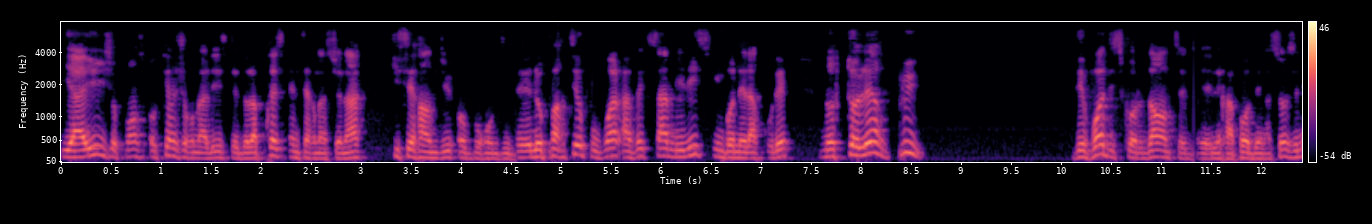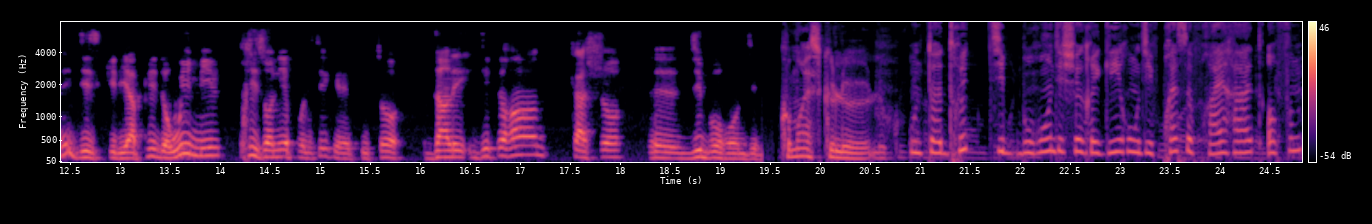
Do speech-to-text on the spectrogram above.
il y a eu, je pense, aucun journaliste de la presse internationale qui s'est rendu au Burundi. Le parti au pouvoir, avec sa milice Imbonerakure, ne tolère plus des voix discordantes. Les rapports des Nations Unies disent qu'il y a plus de 8000 prisonniers politiques plutôt dans les différents cachots. Comment est-ce que le, le Unterdrückt die burundische Regierung die Pressefreiheit offen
